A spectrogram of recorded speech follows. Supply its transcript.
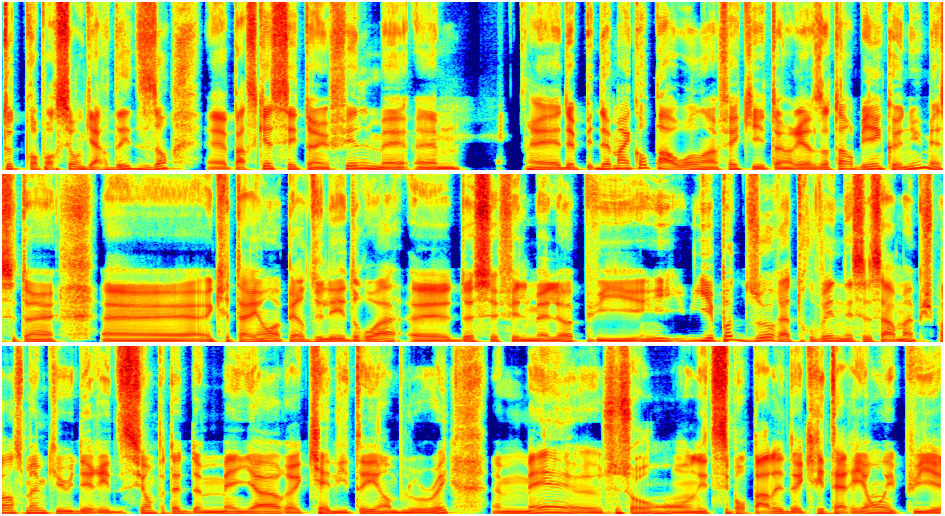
toute proportion gardée, disons, parce que c'est un film. Euh, de, Michael Powell, en fait, qui est un réalisateur bien connu, mais c'est un, euh, Criterion a perdu les droits euh, de ce film-là. Puis, il il est pas dur à trouver nécessairement. Puis, je pense même qu'il y a eu des rééditions peut-être de meilleure qualité en Blu-ray. Mais c'est ça, on est ici pour parler de Criterion et puis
